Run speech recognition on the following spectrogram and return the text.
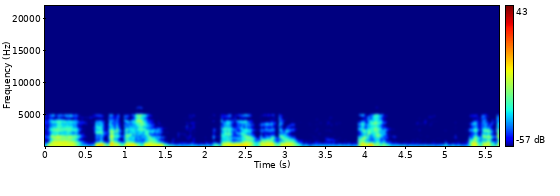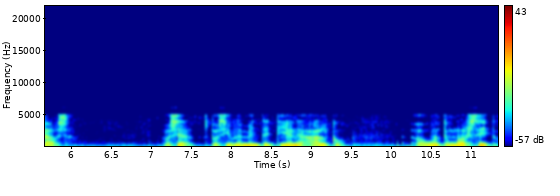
La hipertensión tenía otro origen, otra causa. O sea, posiblemente tiene algo o un tumorcito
